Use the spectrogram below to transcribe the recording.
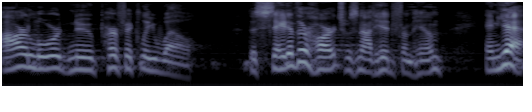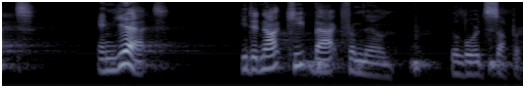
our Lord knew perfectly well. The state of their hearts was not hid from him, and yet, and yet, he did not keep back from them the Lord's Supper.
